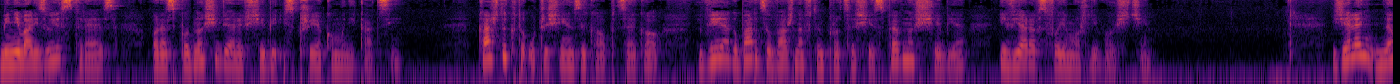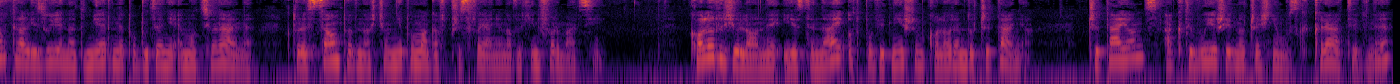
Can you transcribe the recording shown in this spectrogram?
minimalizuje stres oraz podnosi wiarę w siebie i sprzyja komunikacji. Każdy, kto uczy się języka obcego, wie, jak bardzo ważna w tym procesie jest pewność siebie i wiara w swoje możliwości. Zieleń neutralizuje nadmierne pobudzenie emocjonalne, które z całą pewnością nie pomaga w przyswajaniu nowych informacji. Kolor zielony jest najodpowiedniejszym kolorem do czytania. Czytając, aktywujesz jednocześnie mózg kreatywny,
